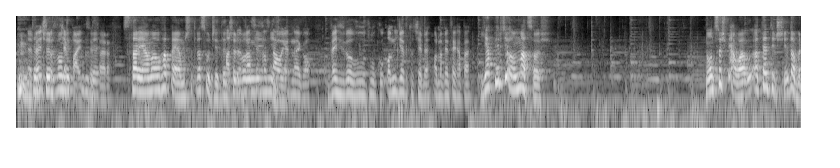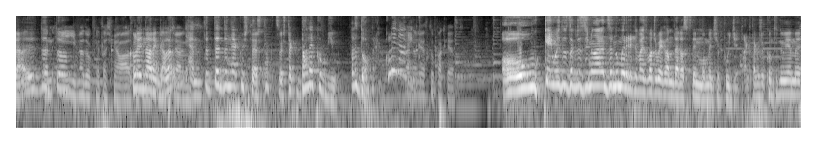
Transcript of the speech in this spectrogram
Ten Weź czerwony, go kurde. cyfer. Stary, ja mam HP, ja muszę teraz uciec. Ten A czerwony was mnie zostało nieźle. jednego. Weź go z łuku, on idzie do ciebie, on ma więcej HP. Ja pierdzielę, on ma coś. No on coś miał, autentycznie, dobra. y, To, Ten to I według mnie coś miała. kolejna ręka, ale nie, no, ten, ten, ten jakoś też tak coś tak daleko bił. Ale dobra, kolejna No ręka. jest, tupak jest. Okej, moi drodzy, jesteśmy na ręce numer 2, zobaczymy jak nam teraz w tym momencie pójdzie, tak? Także kontynuujemy.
